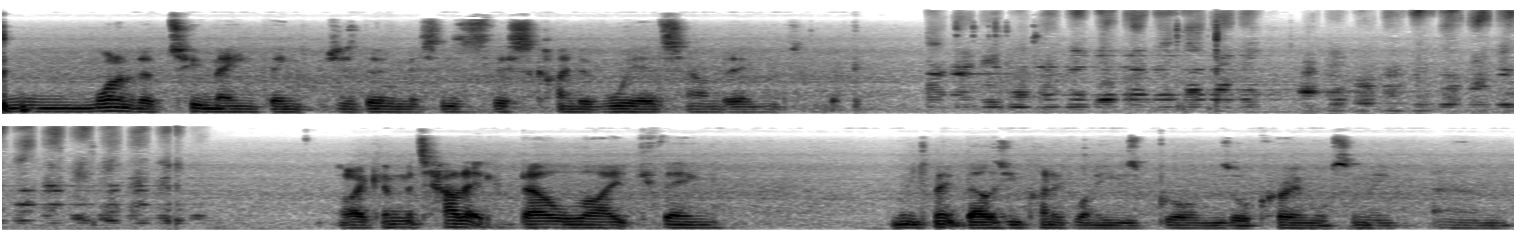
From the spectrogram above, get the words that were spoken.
mm, one of the two main things which is doing this is this kind of weird sounding. Like a metallic bell-like thing. I mean, to make bells, you kind of want to use bronze or chrome or something. Um,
